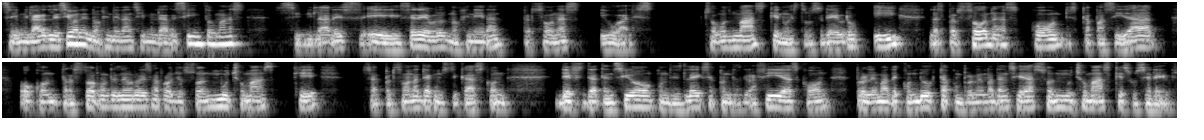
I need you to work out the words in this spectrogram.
similares lesiones no generan similares síntomas, similares eh, cerebros no generan personas iguales. Somos más que nuestro cerebro y las personas con discapacidad o con trastornos del neurodesarrollo son mucho más que o sea, personas diagnosticadas con déficit de atención, con dislexia, con disgrafías, con problemas de conducta, con problemas de ansiedad, son mucho más que su cerebro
